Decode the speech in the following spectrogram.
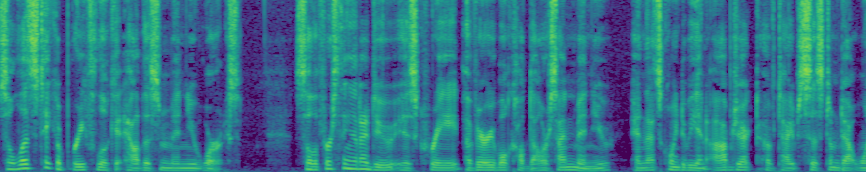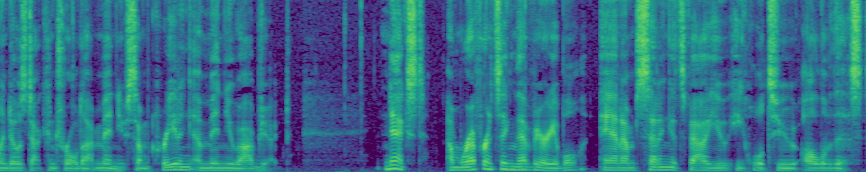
So let's take a brief look at how this menu works. So the first thing that I do is create a variable called $menu, and that's going to be an object of type system.windows.control.menu. So I'm creating a menu object. Next, I'm referencing that variable and I'm setting its value equal to all of this.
